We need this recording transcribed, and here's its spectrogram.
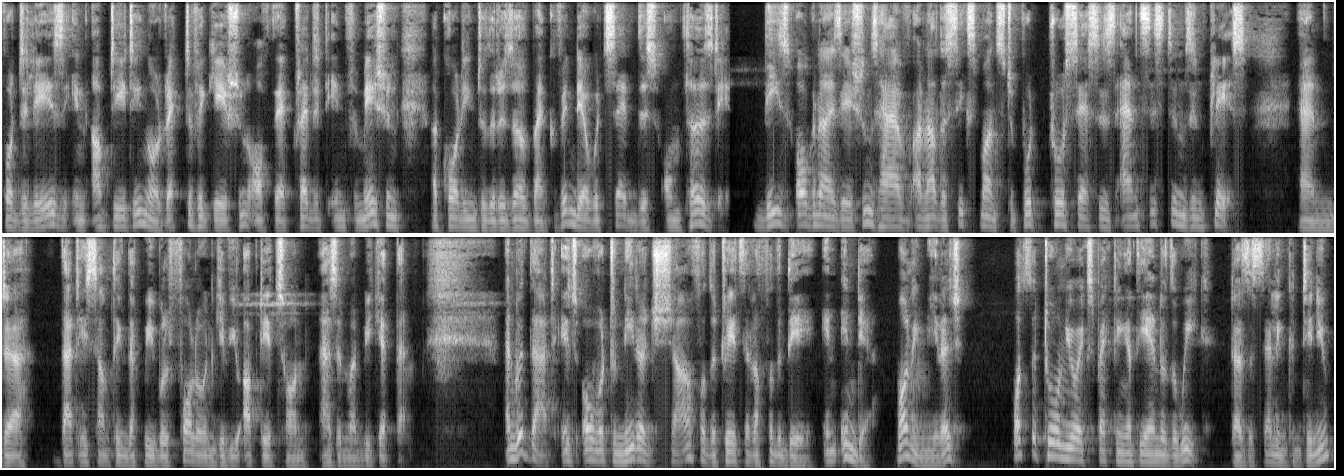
for delays in updating or rectification of their credit information, according to the Reserve Bank of India, which said this on Thursday. These organizations have another six months to put processes and systems in place. And uh, that is something that we will follow and give you updates on as and when we get them. And with that, it's over to Niraj Shah for the trade setup for the day in India. Morning, Niraj. What's the tone you're expecting at the end of the week? Does the selling continue?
